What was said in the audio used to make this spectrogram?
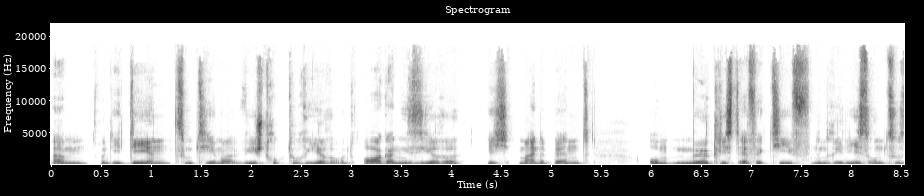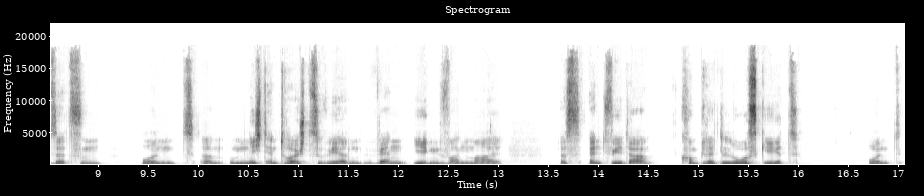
ähm, und Ideen zum Thema, wie strukturiere und organisiere ich meine Band, um möglichst effektiv einen Release umzusetzen und ähm, um nicht enttäuscht zu werden, wenn irgendwann mal es entweder komplett losgeht und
